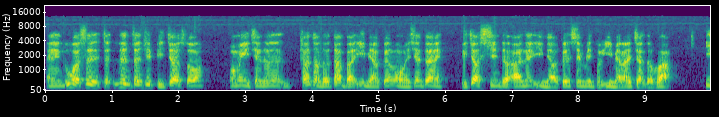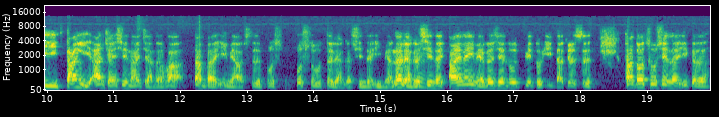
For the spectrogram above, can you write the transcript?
哎，如果是认真去比较说，我们以前的传统的蛋白疫苗跟我们现在。比较新的 RNA 疫苗跟腺病毒疫苗来讲的话，以单以安全性来讲的话，蛋白疫苗是不不输这两个新的疫苗。那两个新的 RNA 疫苗跟腺病毒疫苗，就是它都出现了一个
